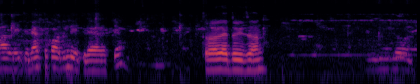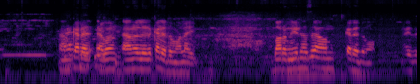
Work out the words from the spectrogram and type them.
ভালো লেগেছে দেখ তো কদিন লেগেছে দেখা যাচ্ছে। তাহলে দুইজন। এখন কাটে এখন এখন কেটে দেবো লাইক বারো মিনিট আছে এখন কেটে দেবো। এই যে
